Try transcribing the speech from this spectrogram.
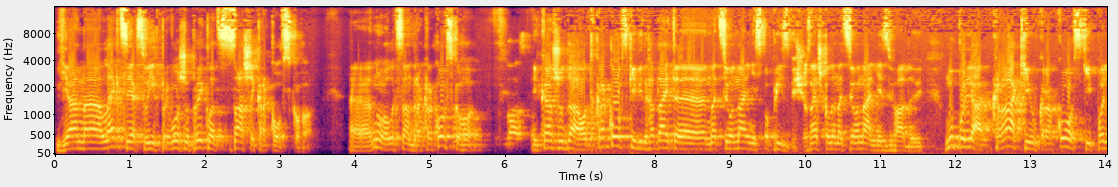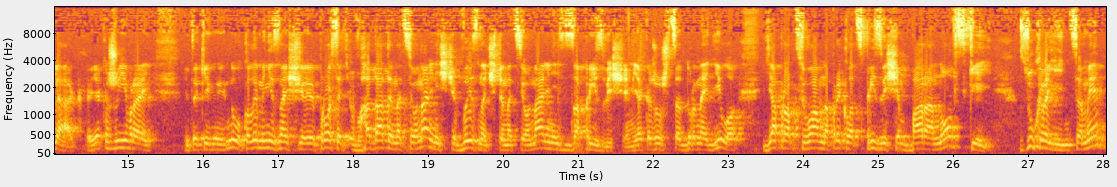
Я на лекціях своїх привожу приклад Саші Краковського. Е, ну, Олександра Краковського. І кажу: да, от Краковський, відгадайте національність по прізвищу. Знаєш, коли національність згадують. Ну, поляк, Краків, Краковський, поляк. Я кажу, єврей. І такі, ну, коли мені знаєш, просять вгадати національність чи визначити національність за прізвищем. Я кажу, що це дурне діло. Я працював, наприклад, з прізвищем Барановський з українцями,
